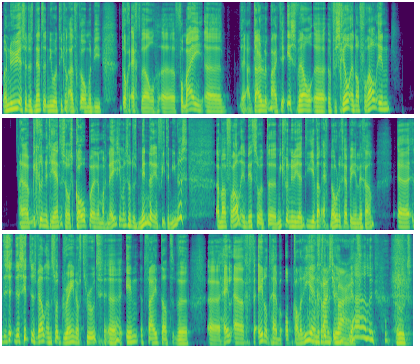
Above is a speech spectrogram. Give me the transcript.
Maar nu is er dus net een nieuw artikel uitgekomen die toch echt wel voor mij nou ja, duidelijk maakt, er is wel eh, een verschil. En dan vooral in eh, micronutriënten zoals koper en magnesium en zo, dus minder in vitamines. Eh, maar vooral in dit soort micronutriënten die je wel echt nodig hebt in je lichaam. Eh, er, zit, dus wel een soort grain of truth in het feit dat we heel erg veredeld hebben op calorieën. de graantje 20e eeuw. waarheid. Ja. Goed.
